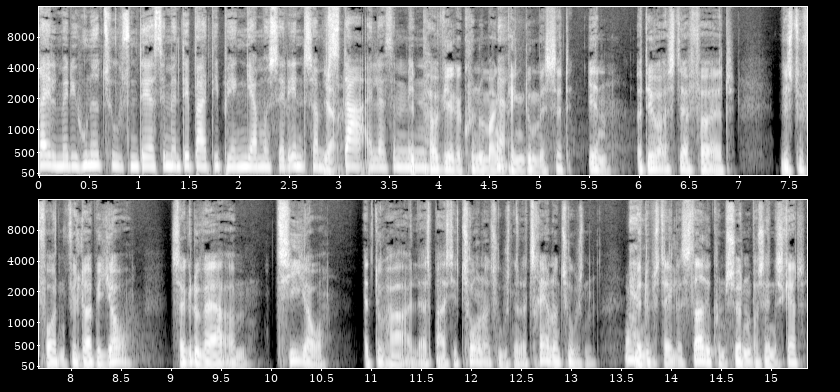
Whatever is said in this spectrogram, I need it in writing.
regel med de 100.000, det er simpelthen det er bare de penge, jeg må sætte ind som ja. start, eller som min... Det påvirker kun, hvor mange ja. penge du må sætte ind. Og det er jo også derfor, at hvis du får den fyldt op i år, så kan du være om 10 år, at du har, lad os bare sige 200.000 eller 300.000, ja. men du betaler stadig kun 17 procent i skat,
